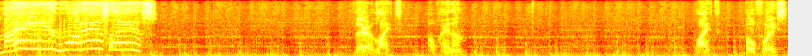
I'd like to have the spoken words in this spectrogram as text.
Man, what is this? There, light. Okay then. Light, both ways.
